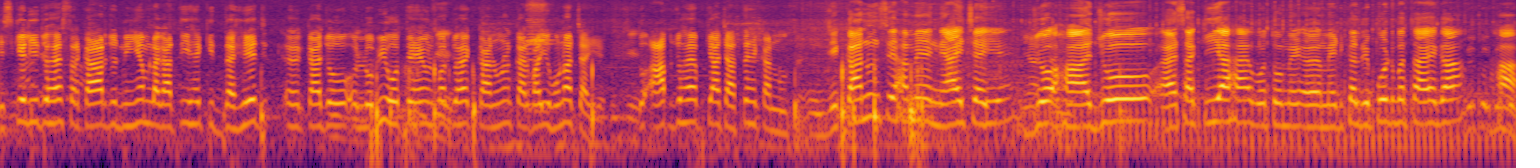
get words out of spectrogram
इसके लिए जो है सरकार जो नियम लगाती है कि दहेज का जो लोभी होते हैं उन पर जो। है कानूनन कार्रवाई होना चाहिए। तो आप जो है अब क्या चाहते हैं कानून से? जी कानून से हमें न्याय चाहिए। जो हाँ जो ऐसा किया है वो तो मे, मेडिकल रिपोर्ट बताएगा। बिल्कुल, बिल्कुल। हाँ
